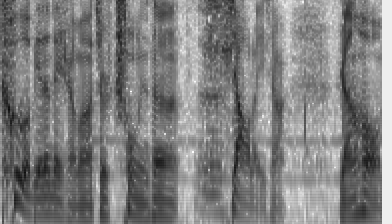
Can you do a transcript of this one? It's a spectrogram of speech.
特别的那什么，就是冲着他笑了一下，然后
